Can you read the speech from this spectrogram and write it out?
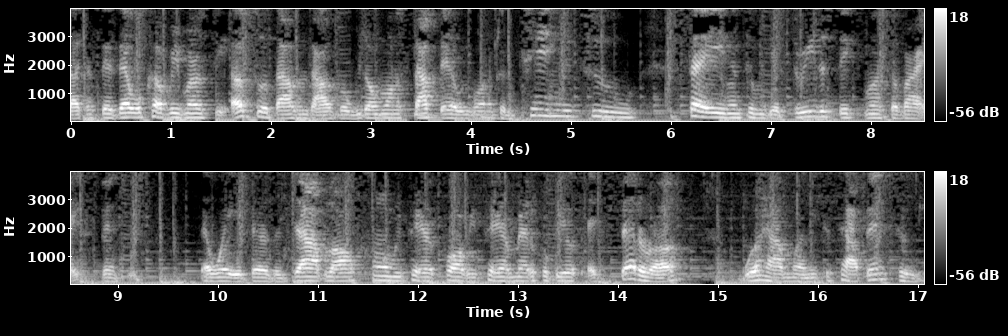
like I said, that will cover emergency up to a $1,000, but we don't want to stop there. We want to continue to save until we get three to six months of our expenses. That way, if there's a job loss, home repair, car repair, medical bills, etc., we'll have money to tap into.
